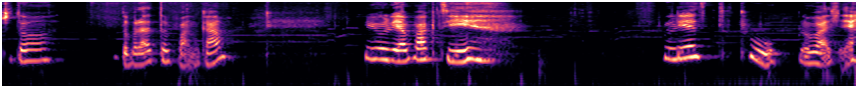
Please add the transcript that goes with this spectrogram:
czy to... Dobra, to fanka. Julia w akcji. Julia jest tu. No właśnie.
